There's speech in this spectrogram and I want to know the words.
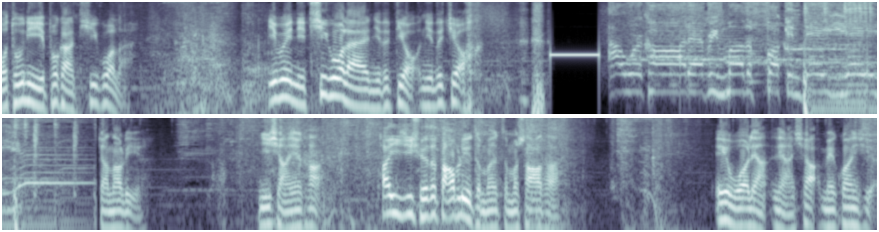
我赌你不敢踢过来，因为你踢过来，你的屌，你的脚。讲道理，你想一看，他一级学的 W 怎么怎么杀他？A 我两两下没关系。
